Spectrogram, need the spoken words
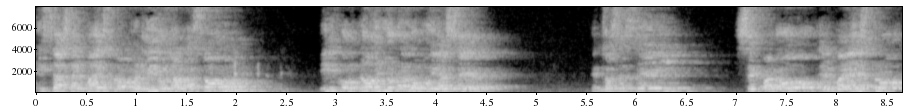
quizás el maestro ha perdido la razón. Y dijo, no, yo no lo voy a hacer. Entonces él se paró, el maestro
